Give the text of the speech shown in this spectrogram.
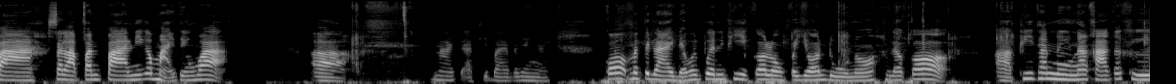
ปลาสลับฟันปลานี่ก็หมายถึงว่าอ่าน่าจะอธิบายว่ายังไง ก็ไม่เป็นไรเดี๋ยวเพื่อนๆพี่ก็ลองไปย้อนดูเนาะแล้วก็อ่าพี่ท่านหนึ่งนะคะก็คือ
